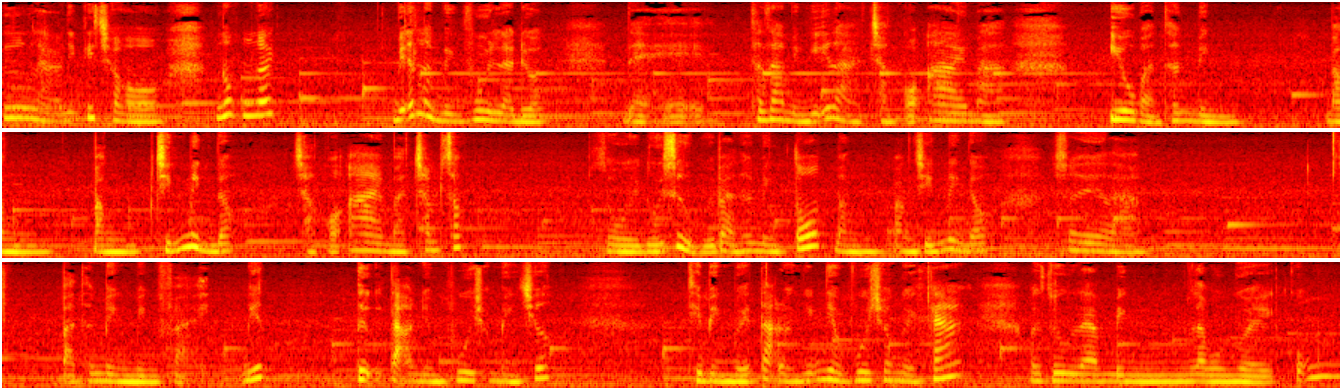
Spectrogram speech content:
cứ làm những cái trò ngốc nghếch, miễn là mình vui là được. Để thật ra mình nghĩ là chẳng có ai mà yêu bản thân mình bằng bằng chính mình đâu. Chẳng có ai mà chăm sóc rồi đối xử với bản thân mình tốt bằng bằng chính mình đâu. Cho nên là bản thân mình mình phải biết tự tạo niềm vui cho mình trước, thì mình mới tạo được những niềm vui cho người khác. Mặc dù là mình là một người cũng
